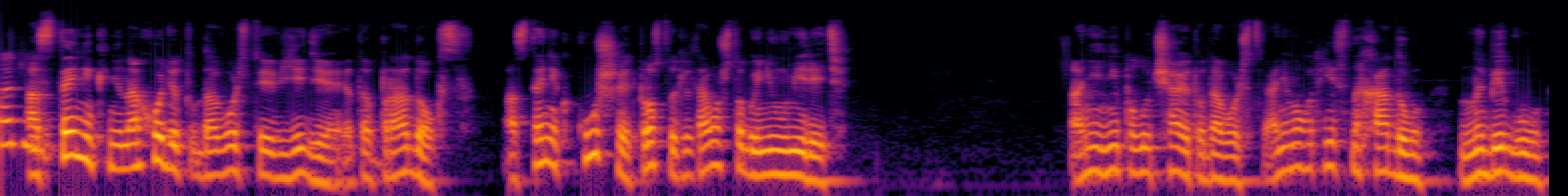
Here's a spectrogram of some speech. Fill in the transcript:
Отлично. Астеник не находит удовольствия в еде, это парадокс. Астеник кушает просто для того, чтобы не умереть. Они не получают удовольствия. Они могут есть на ходу, на бегу,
